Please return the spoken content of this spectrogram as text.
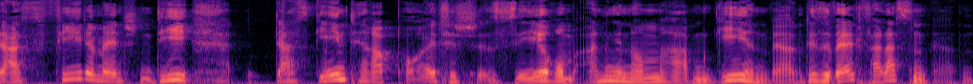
dass viele Menschen, die das gentherapeutische Serum angenommen haben, gehen werden, diese Welt verlassen werden.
